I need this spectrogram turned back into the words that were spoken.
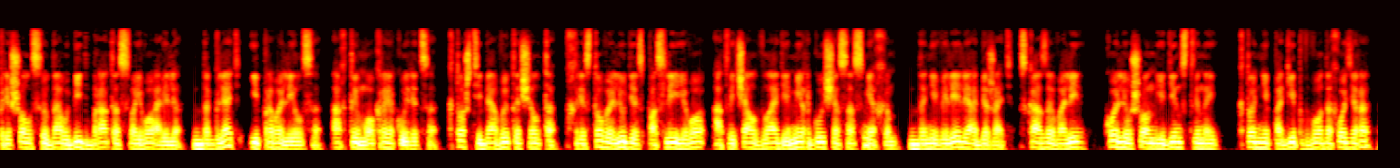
пришел сюда убить брата своего Авеля. Да глядь, и провалился. Ах ты мокрая курица, кто ж тебя вытащил-то? Христовые люди спасли его, отвечал Владимир Гуща со смехом. Да не велели обижать. Сказывали, коли уж он единственный, кто не погиб в водах озера,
